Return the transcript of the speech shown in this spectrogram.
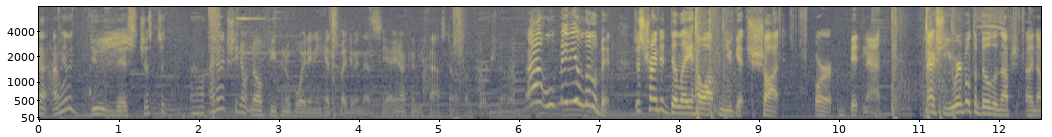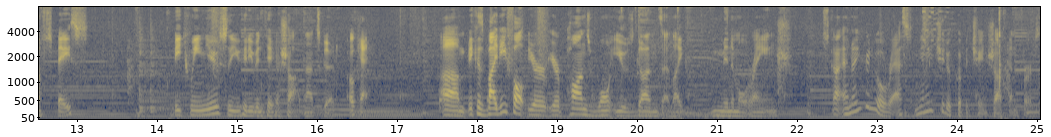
I'm going to do this just to... Well, I actually don't know if you can avoid any hits by doing this. Yeah, you're not going to be fast enough, unfortunately. Ah, well, maybe a little bit. Just trying to delay how often you get shot or bitten at. And actually, you were able to build enough enough space between you so you could even take a shot. That's good. Okay. Um, because by default, your, your pawns won't use guns at, like, minimal range. Scott, I know you're going to go rest. I'm going to get you to equip a chain shotgun first.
